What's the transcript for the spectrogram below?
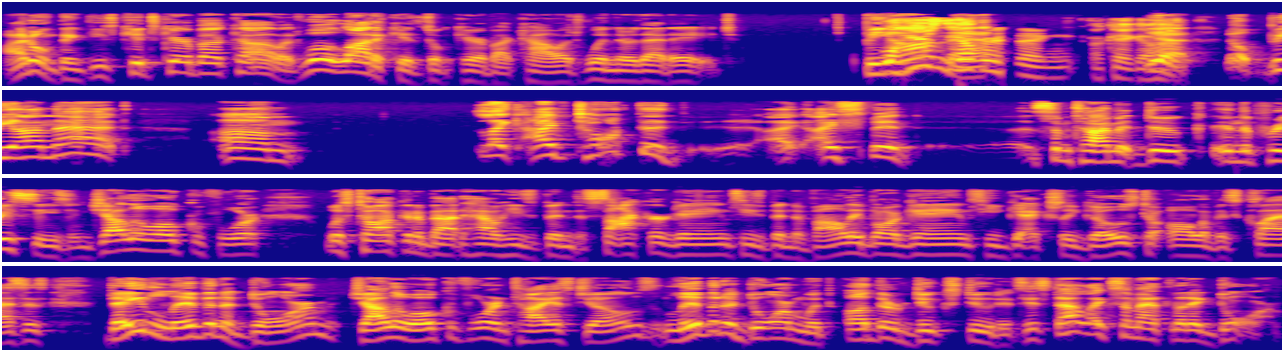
I don't think these kids care about college. Well, a lot of kids don't care about college when they're that age. Beyond well, here's that, the other thing. Okay, go yeah, ahead. no. Beyond that, um, like I've talked to, I, I spent some time at Duke in the preseason. Jahlil Okafor was talking about how he's been to soccer games, he's been to volleyball games, he actually goes to all of his classes. They live in a dorm. Jahlil Okafor and Tyus Jones live in a dorm with other Duke students. It's not like some athletic dorm.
